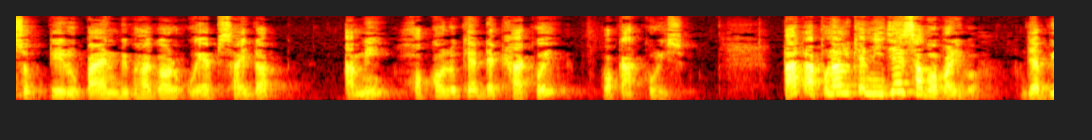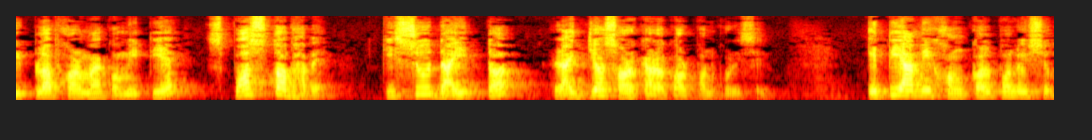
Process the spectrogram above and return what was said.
চুক্তি ৰূপায়ণ বিভাগৰ ৱেবছাইটত আমি সকলোকে দেখাকৈ প্ৰকাশ কৰিছোঁ। তাত আপোনালোকে নিজেই চাব পাৰিব যে বিপ্লৱ শৰ্মা কমিটিয়ে স্পষ্টভাৱে কিছু দায়িত্ব ৰাজ্য চৰকাৰক অৰ্পণ কৰিছিল। এতিয়া আমি সংকল্প লৈছোঁ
